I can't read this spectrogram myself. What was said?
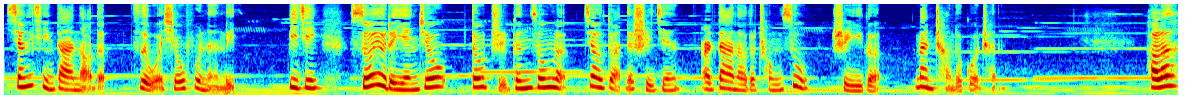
相信大脑的自我修复能力。毕竟所有的研究都只跟踪了较短的时间，而大脑的重塑是一个漫长的过程。好了，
